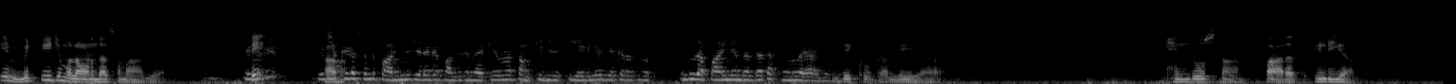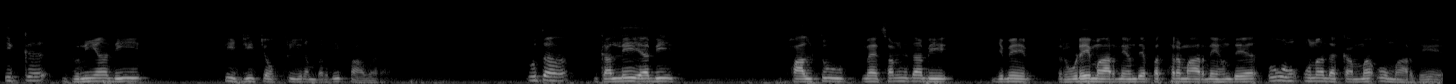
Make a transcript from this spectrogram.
ਇਹ ਮਿੱਟੀ 'ਚ ਮਿਲਾਉਣ ਦਾ ਸਮਾਂ ਆ ਗਿਆ। ਹਾਂ। ਬੇਸ਼ੱਕ ਜਿਹੜਾ ਸਿੰਧੂ ਪਾਣੀ ਨੂੰ ਜਿਹੜਾ ਕਿ ਬੰਦ ਕਰਨ ਲੈ ਕੇ ਉਹਨਾਂ ਧਮਕੀ ਵੀ ਦਿੱਤੀ ਹੈਗੀ ਆ ਜੇਕਰ ਉਸ ਸਿੰਧੂ ਦਾ ਪਾਣੀ ਨਹੀਂ ਮਿਲਦਾ ਤਾਂ ਖੂਨ ਵਹਿ ਜਾਊਗਾ। ਦੇਖੋ ਗੱਲ ਇਹ ਆ ਹਿੰਦੁਸਤਾਨ ਭਾਰਤ ਇੰਡੀਆ ਇੱਕ ਦੁਨੀਆ ਦੀ ਤੀਜੀ ਚੌਥੀ ਨੰਬਰ ਦੀ ਪਾਵਰ ਆ। ਉਹ ਤਾਂ ਗੱਲ ਇਹ ਆ ਵੀ ਫालतू ਮੈਂ ਸਮਝਦਾ ਵੀ ਜਿਵੇਂ ਰੋੜੇ ਮਾਰਨੇ ਹੁੰਦੇ ਆ ਪੱਥਰ ਮਾਰਨੇ ਹੁੰਦੇ ਆ ਉਹ ਉਹਨਾਂ ਦਾ ਕੰਮ ਆ ਉਹ ਮਾਰਦੇ ਆ।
